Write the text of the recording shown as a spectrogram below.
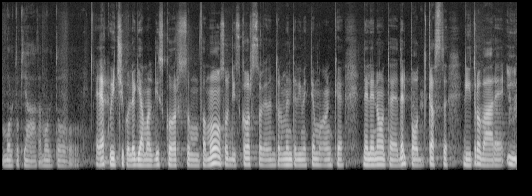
molto chiara, molto... E a qui ci colleghiamo al discorso, un famoso discorso che eventualmente vi mettiamo anche nelle note del podcast, di trovare i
